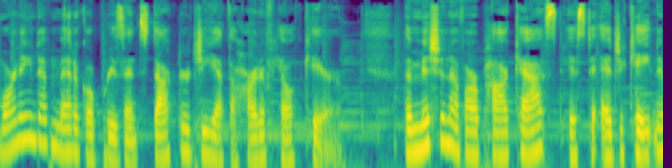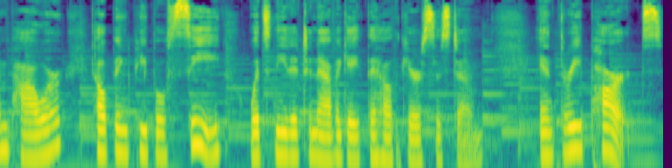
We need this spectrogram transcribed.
Mourning Dove Medical presents Dr. G at the Heart of Healthcare. The mission of our podcast is to educate and empower, helping people see what's needed to navigate the healthcare system. In three parts,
